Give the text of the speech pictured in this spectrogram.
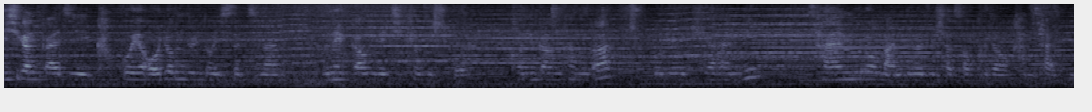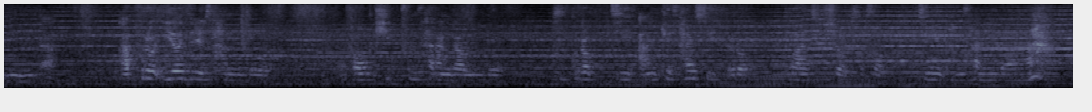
이 시간까지 각고의 어려움들도 있었지만 은혜 가운데 지켜주시고 건강함과 축복의 귀하니 삶으로 만들어 주셔서 그저 감사드립니다. 앞으로 이어질 삶도 더욱 깊은 사랑 가운데 부끄럽지 않게 살 수 있도록 도와주시옵소서 주님 감사합니다.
